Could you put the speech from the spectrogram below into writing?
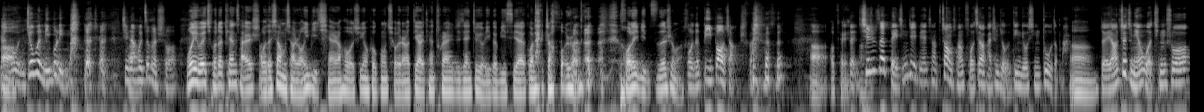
然后你就问灵不灵吧，经常会这么说。我以为求的偏财是我的项目想融一笔钱，然后我去用和宫求，然后第二天突然之间就有一个 VCI 过来找我融，投了一笔资是吗？我的币暴涨是吧？啊，OK，对，其实在北京这边，像藏传佛教还是有一定流行度的嘛。嗯对，然后这几年我听说，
